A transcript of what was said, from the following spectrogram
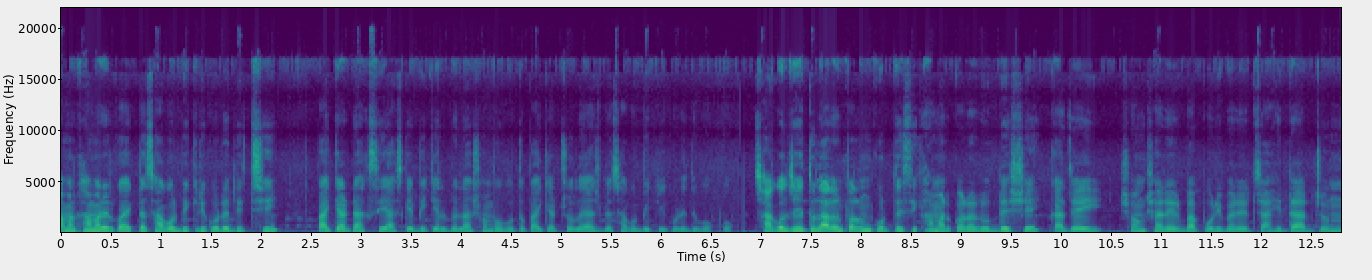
আমার খামারের কয়েকটা ছাগল বিক্রি করে দিচ্ছি। পাইকার ডাকছি, আজকে বিকেলবেলা সম্ভবত পাইকার চলে আসবে, ছাগল বিক্রি করে দেব। ছাগল যেহেতু লালন পালন করতেছি খামার করার উদ্দেশ্যে, কাজেই সংসারের বা পরিবারের চাহিদার জন্য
